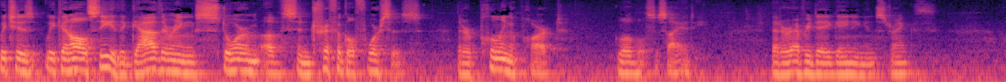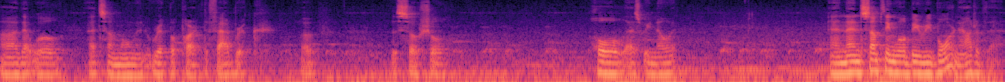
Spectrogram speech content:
which is we can all see the gathering storm of centrifugal forces that are pulling apart global society, that are every day gaining in strength, uh, that will at some moment rip apart the fabric of the social whole as we know it. And then something will be reborn out of that.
